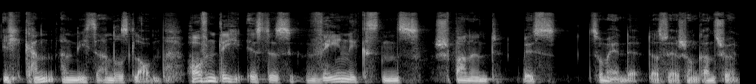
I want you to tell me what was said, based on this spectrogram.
Ich kann an nichts anderes glauben. Hoffentlich ist es wenigstens spannend bis zum Ende. Das wäre schon ganz schön.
